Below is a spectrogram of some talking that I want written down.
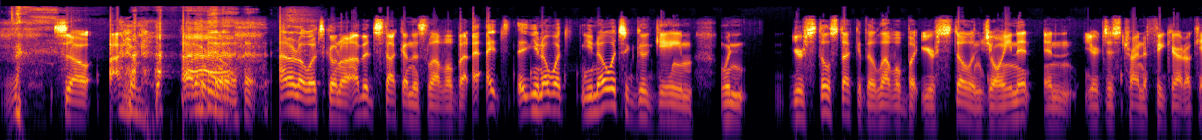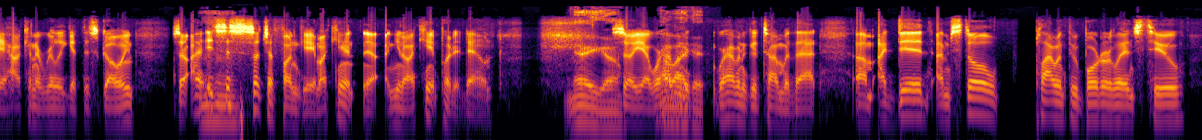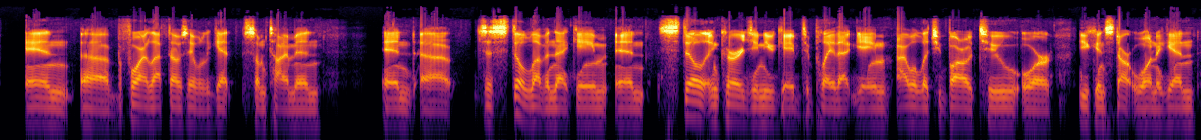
so I don't know. I don't know. I don't know what's going on. I've been stuck on this level, but I- it's you know what you know it's a good game when you're still stuck at the level but you're still enjoying it and you're just trying to figure out okay how can I really get this going. So I, it's Mhm. just such a fun game. I can't uh, you know I can't put it down. There you go. So yeah, we're I having like a, we're having a good time with that. Um, I did. I'm still plowing through Borderlands 2, and uh, before I left, I was able to get some time in, and uh, just still loving that game, and still encouraging you, Gabe, to play that game. I will let you borrow two, or you can start one again.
